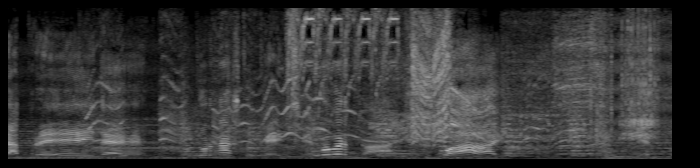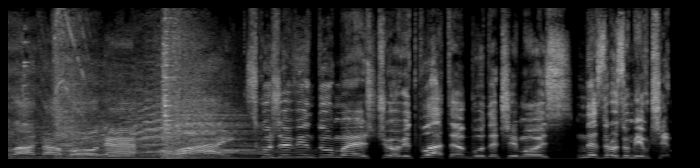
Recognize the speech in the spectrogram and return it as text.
Помста прийде, дурна штукенція, повертай, Ой! Відплата буде, ой! Схоже, він думає, що відплата буде чимось незрозумівчим.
